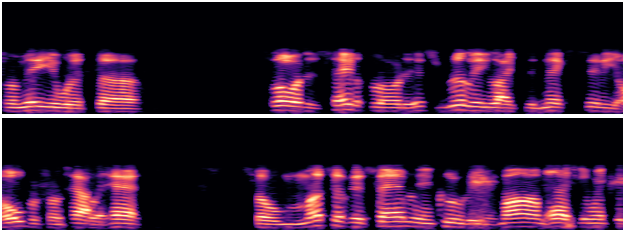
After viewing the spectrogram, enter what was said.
familiar with uh, Florida, the state of Florida, it's really like the next city over from Tallahassee. So much of his family, including his mom, actually went to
